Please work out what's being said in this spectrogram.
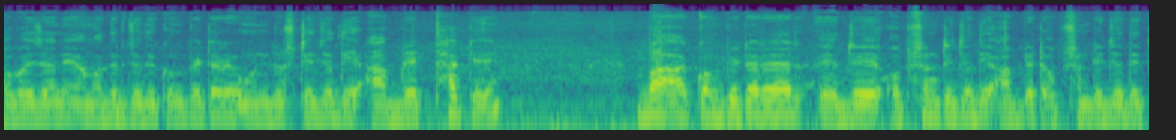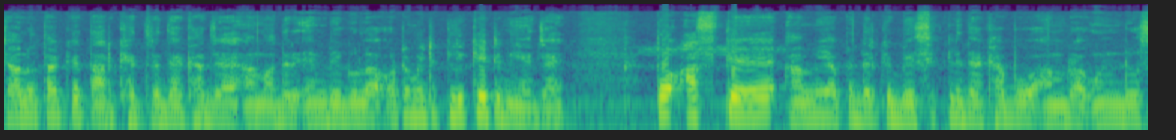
সবাই জানি। আমাদের যদি কম্পিউটারের উইন্ডোজটি যদি আপডেট থাকে বা কম্পিউটারের যে অপশনটি যদি আপডেট অপশনটি যদি চালু থাকে, তার ক্ষেত্রে দেখা যায় আমাদের এমবিগুলো অটোমেটিকলি কেটে নিয়ে যায়। তো আজকে আমি আপনাদেরকে বেসিকলি দেখাবো, আমরা উইন্ডোজ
